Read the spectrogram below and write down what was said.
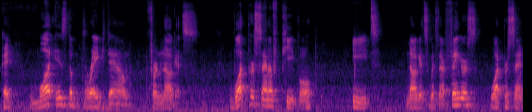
Okay, what is the breakdown for nuggets? What percent of people eat nuggets with their fingers? What percent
